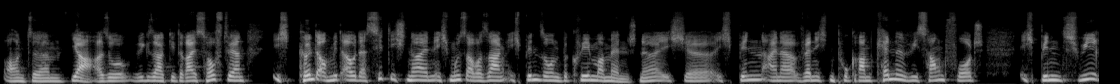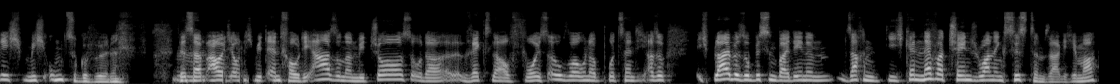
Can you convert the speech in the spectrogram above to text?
Und ähm, ja, also wie gesagt, die drei Softwaren. Ich könnte auch mit Audacity schneiden. Ich muss aber sagen, ich bin so ein bequemer Mensch. Ne? Ich, äh, ich bin einer, wenn ich ein Programm kenne wie Soundforge, ich bin schwierig, mich umzugewöhnen. Mhm. Deshalb arbeite ich auch nicht mit NVDA, sondern mit JAWS oder äh, wechsle auf VoiceOver hundertprozentig. Also ich bleibe so ein bisschen bei denen Sachen, die ich kenne. Never change running system, sage ich immer.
